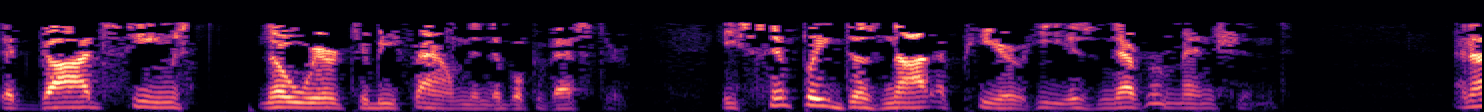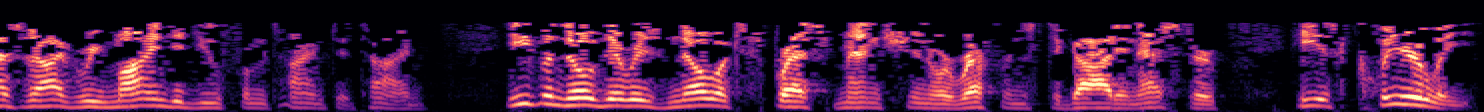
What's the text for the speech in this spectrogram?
that God seems nowhere to be found in the book of Esther. He simply does not appear, he is never mentioned. And as I've reminded you from time to time, even though there is no express mention or reference to God in Esther, he is clearly,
